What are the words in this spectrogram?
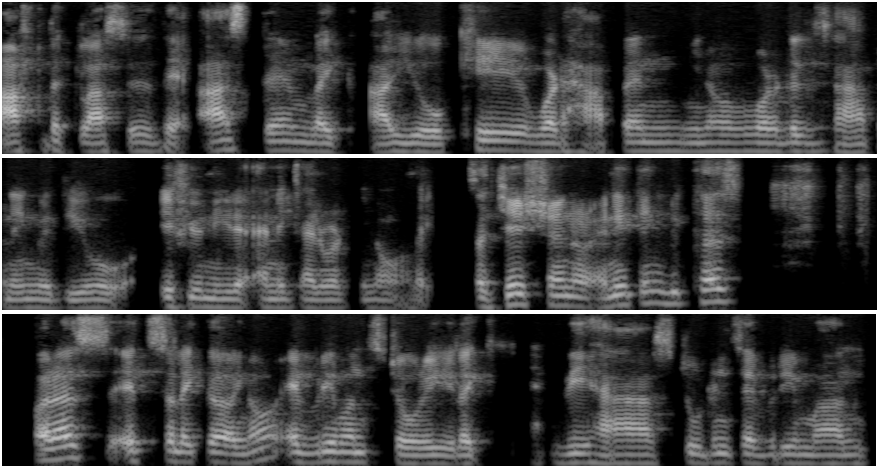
after the classes they ask them like are you okay? What happened? You know what is happening with you? If you need any kind of you know like suggestion or anything because for us it's like a you know every month story. Like we have students every month.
